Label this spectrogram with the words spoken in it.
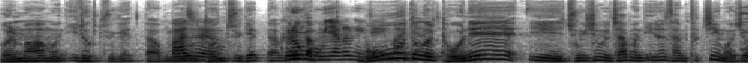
얼마 하면 1억 주겠다, 뭐 맞아요. 돈 주겠다. 그런 그러니까 공약을 굉장히 모든 걸 하죠. 돈에 이 중심을 잡은 이런 사람 특징이 뭐죠?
